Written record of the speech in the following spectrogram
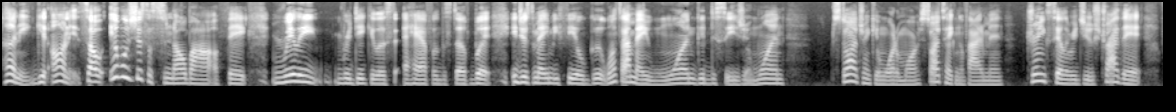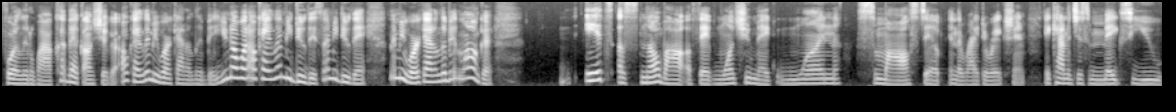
Honey, get on it. So it was just a snowball effect. Really ridiculous half of the stuff, but it just made me feel good. Once I made one good decision, one start drinking water more, start taking a vitamin, drink celery juice. Try that for a little while. Cut back on sugar. Okay, let me work out a little bit. You know what? Okay, let me do this. Let me do that. Let me work out a little bit longer. It's a snowball effect once you make one small step in the right direction. It kind of just makes you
